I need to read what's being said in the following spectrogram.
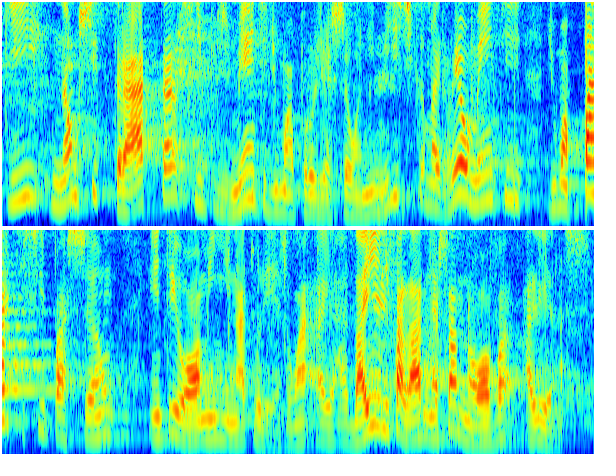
que não se trata simplesmente de uma projeção animística, mas realmente de uma participação entre homem e natureza. Daí ele falar nessa nova aliança.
